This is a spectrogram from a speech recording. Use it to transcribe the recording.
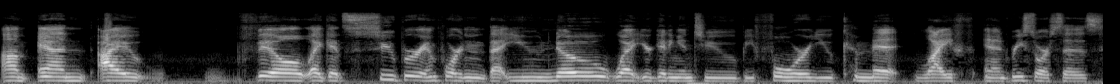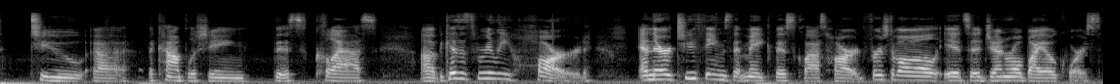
Um, and I feel like it's super important that you know what you're getting into before you commit life and resources to uh, accomplishing this class uh, because it's really hard. And there are two things that make this class hard. First of all, it's a general bio course.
